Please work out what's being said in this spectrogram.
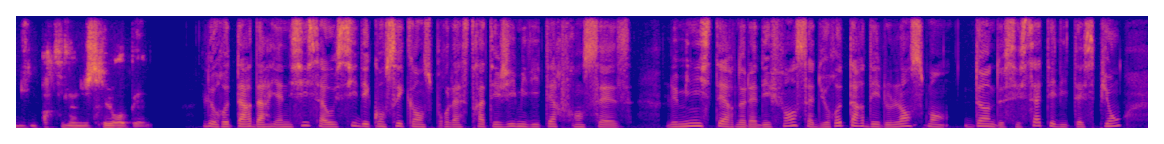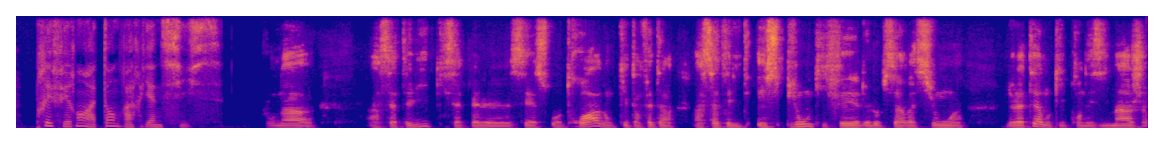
d'une partie de l'industrie européenne. Le retard d'Ariane 6 a aussi des conséquences pour la stratégie militaire française. Le ministère de la Défense a dû retarder le lancement d'un de ses satellites espions, préférant attendre Ariane 6. On a un satellite qui s'appelle euh, CSO3, donc qui est en fait un, satellite espion qui fait de l'observation euh, de la Terre, donc il prend des images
